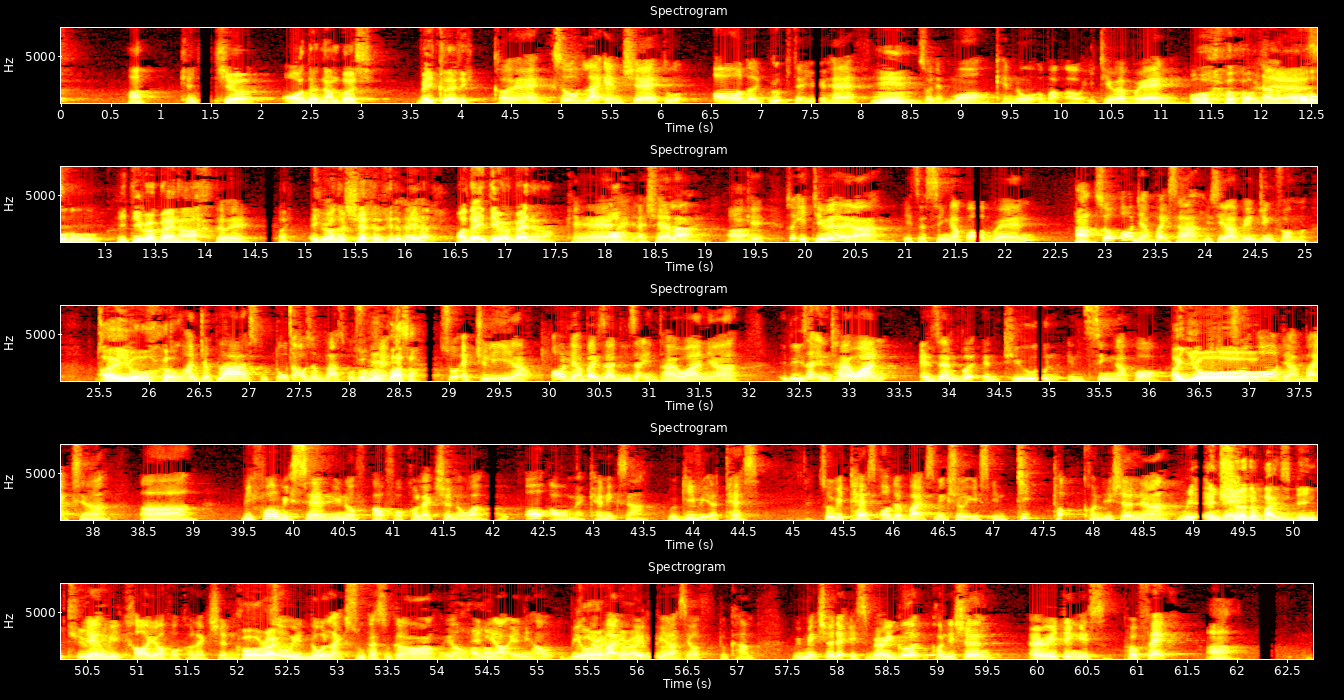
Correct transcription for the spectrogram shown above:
huh, can hear all the numbers very clearly. Correct. So like and share to all the groups that you have, Mm. so that more can know about our Ethereal brand. Oh, yes. Oh. Ethereal brand, huh? 对 Hey, you want to share a little bit on the Ethereal brand or not? Can Oh. I, I share lah. Ah. Okay. So Ethereal yeah, it's a Singapore brand. Ah. So all their bikes ah, you see are ranging from two, Aiyo. 200 plus to 2000 plus also 200 have. plus ah? So actually yeah, all their bikes are designed in Taiwan yeah. Designed in Taiwan, assembled and tuned in Singapore. So Ayo. all their bikes, yeah, uh, before we send, you know, out for collection or what, all our mechanics, uh, will give it a test. So we test all the bikes, make sure it's in tip-top condition, yeah. we ensure Then- the bike is being tuned. Then we call you all for collection. Correct. So we don't like suka suka, uh, you know, anyhow, anyhow build Correct, the bike, correct, then we correct. ask you all to come. We make sure that it's very good condition, everything is perfect, ah,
